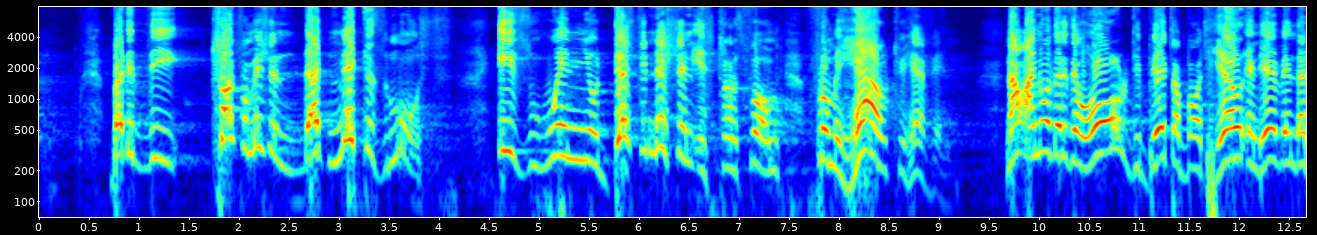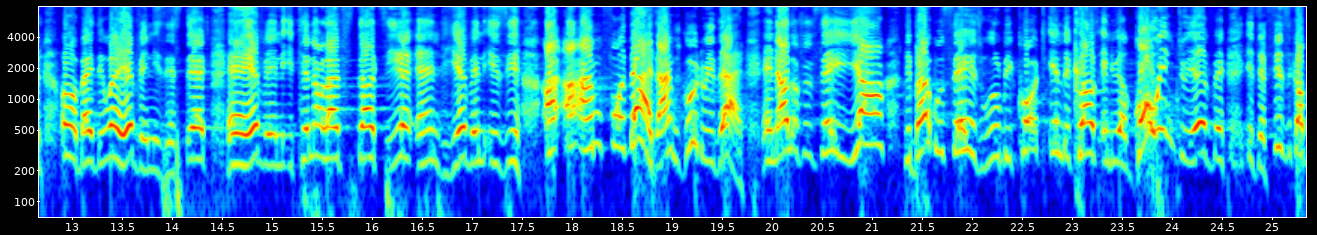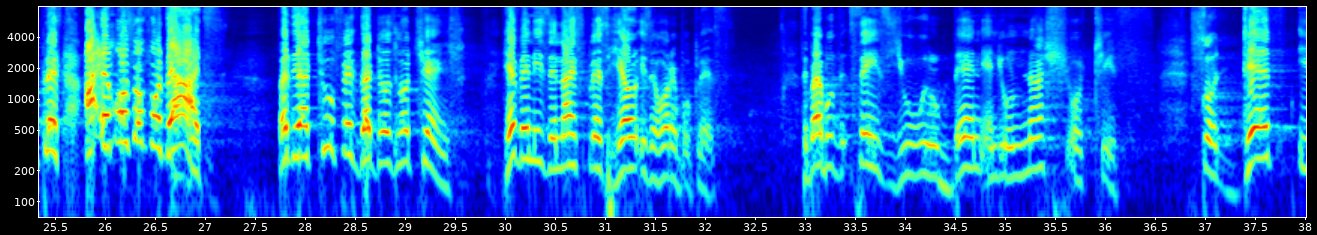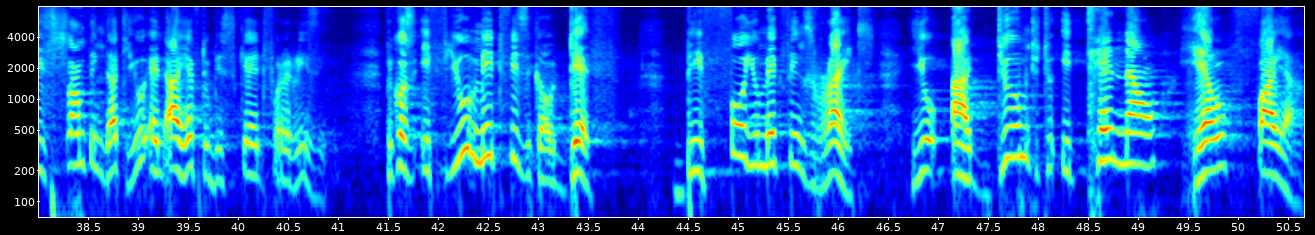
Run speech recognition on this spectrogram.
But the transformation that matters most is when your destination is transformed from hell to heaven. Now, I know there is a whole debate about hell and heaven that, oh, by the way, heaven is a state, uh, heaven, eternal life starts here, and heaven is here. I, am for that. I'm good with that. And others will say, yeah, the Bible says we'll be caught in the clouds and we are going to heaven. It's a physical place. I am also for that. But there are two facts that does not change. Heaven is a nice place, hell is a horrible place. The Bible says you will burn and you'll gnash your teeth. So death is something that you and I have to be scared for a reason. Because if you meet physical death before you make things right, you are doomed to eternal hellfire.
